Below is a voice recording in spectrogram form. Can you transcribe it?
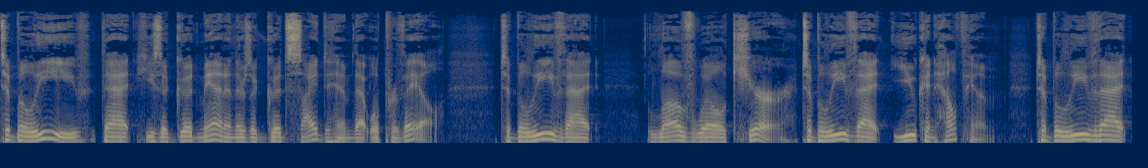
To believe that he's a good man and there's a good side to him that will prevail. To believe that love will cure. To believe that you can help him. To believe that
